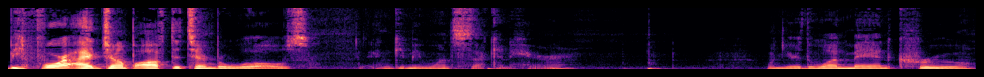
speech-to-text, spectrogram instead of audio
before I jump off the Timberwolves, and give me one second here. When you're the one man crew,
